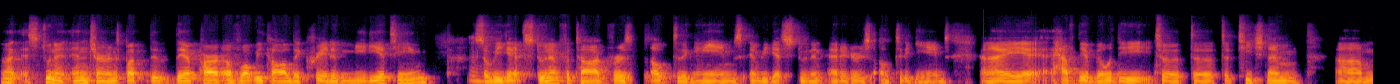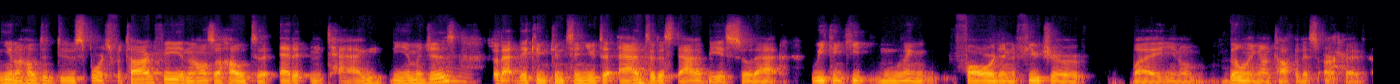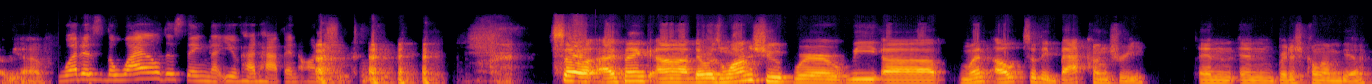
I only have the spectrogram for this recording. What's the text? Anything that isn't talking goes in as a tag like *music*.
not student interns, but they're part of what we call the creative media team. Mm-hmm. So we get student photographers out to the games and we get student editors out to the games. And I have the ability to, to, to teach them, um, you know, how to do sports photography and also how to edit and tag the images mm-hmm. so that they can continue to add to this database so that we can keep moving forward in the future by you know building on top of this archive that we have. What is the wildest thing that you've had happen on a shoot? *laughs* So i think uh, there was one shoot where we uh, went out to the backcountry in in british columbia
